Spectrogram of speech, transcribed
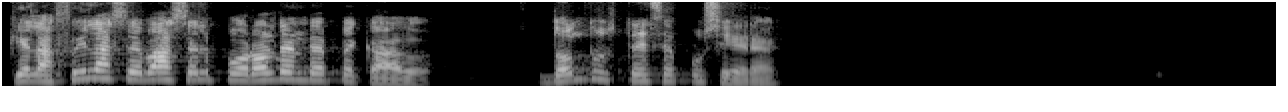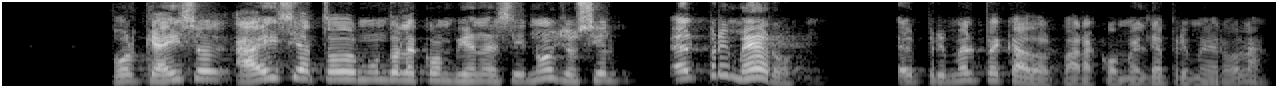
que la fila se va a hacer por orden de pecado, ¿dónde usted se pusiera? Porque ahí, ahí sí a todo el mundo le conviene decir, no, yo soy el, el primero, el primer pecador para comer de primero, ¿verdad?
